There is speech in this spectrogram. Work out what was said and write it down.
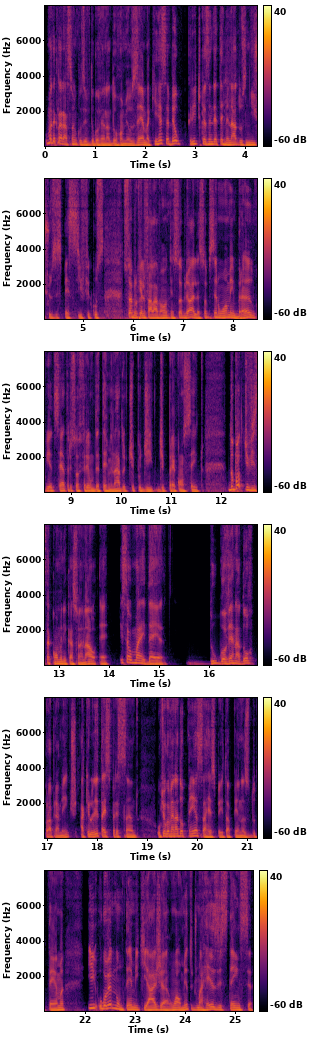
uma declaração, inclusive, do governador Romeu Zema, que recebeu críticas em determinados nichos específicos sobre o que ele falava ontem, sobre, olha, sobre ser um homem branco e etc., e sofrer um determinado tipo de, de preconceito. Do ponto de vista comunicacional, é, isso é uma ideia do governador propriamente, aquilo ali está expressando o que o governador pensa a respeito apenas do tema e o governo não teme que haja um aumento de uma resistência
